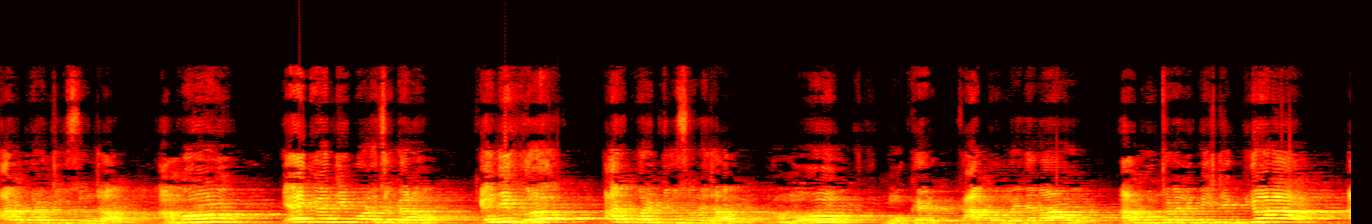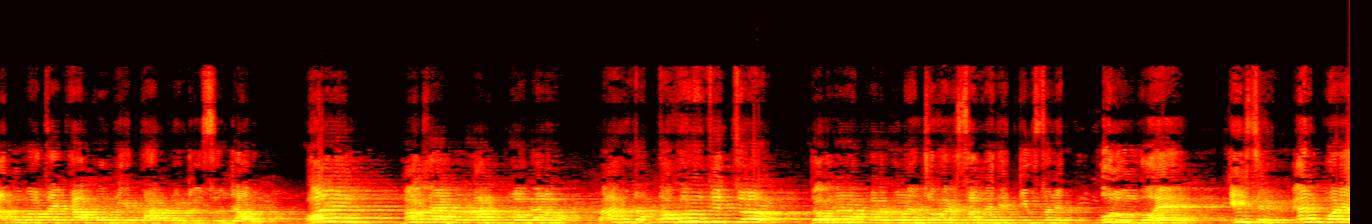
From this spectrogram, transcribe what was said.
তারপরে টিউশন যাও। আম্মু, এই গেঞ্জি পরেছো কেন? গেঞ্জি খোলো, তারপরে টিউশনে যাও। আম্মু, মুখের কাপড় বেঁধে নাও। আম্মু চলে লিপস্টিক দিও না। আম্মু, মাথায় কাপড় দিয়ে তারপরে টিউশন যাও। বলেন মাথায় আপনার রাগগুলো কেন রাগটা যখন আপনার চোখের সামনে দিয়ে টিউশনে উলঙ্গ হয়ে জিন্সের প্যান্ট পরে,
